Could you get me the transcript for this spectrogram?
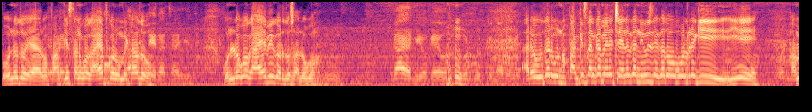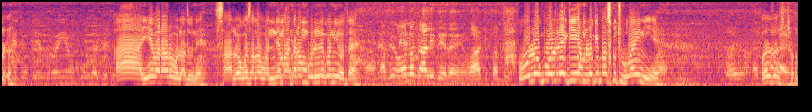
होने दो यार वो पाकिस्तान को गायब करो मिटा दो। देना चाहिए। उन लोगों को गायब ही कर दो सालों को। हम्म। गायब भी हो गए घुट घुट के मारेंगे। अरे उधर उन पाकिस्तान का मैंने चैनल का न्यूज़ देखा तो वो बोल रहे कि ये हम है हाँ ये बराबर बोला तूने। सालों को साला वंदे मातरम बोलने को नहीं होता है। हाँ, अभी वो लोग गाली दे रहे हैं वहाँ के पब्लिक। वो लोग बोल रहे हैं कि हम लोग के पास कुछ हुआ ही नहीं है। अच्छा बस बस छोड़।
